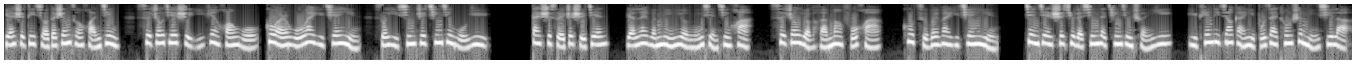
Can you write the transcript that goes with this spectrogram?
原始地球的生存环境，四周皆是一片荒芜，故而无外欲牵引，所以心之清净无欲。但是随着时间，人类文明有明显进化。四周有了繁茂浮华，故此为外欲牵引，渐渐失去了心的清净纯一，与天地交感已不再通顺明晰了。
